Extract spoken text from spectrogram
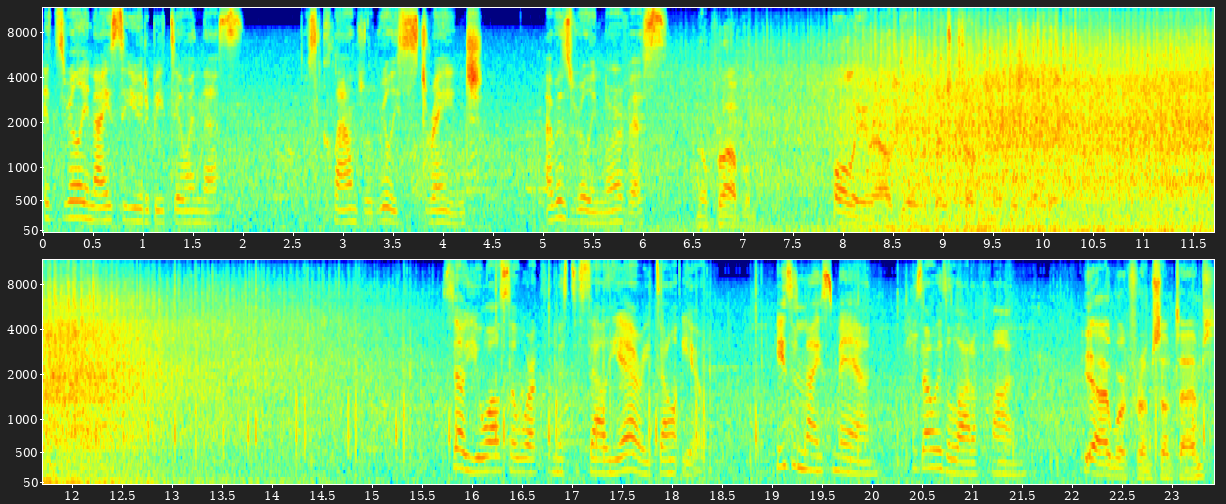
It's really nice of you to be doing this. Those clowns were really strange. I was really nervous. No problem. Paulie and I'll deal with those troublemakers later. So you also work for Mr. Salieri, don't you? He's a nice man. He's always a lot of fun. Yeah, I work for him sometimes.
